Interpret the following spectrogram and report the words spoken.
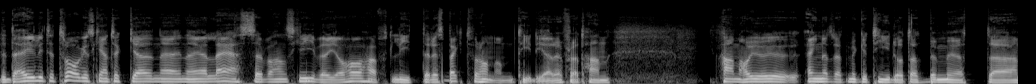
Det där är ju lite tragiskt kan jag tycka när, när jag läser vad han skriver. Jag har haft lite respekt för honom tidigare för att han, han har ju ägnat rätt mycket tid åt att bemöta Eh,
